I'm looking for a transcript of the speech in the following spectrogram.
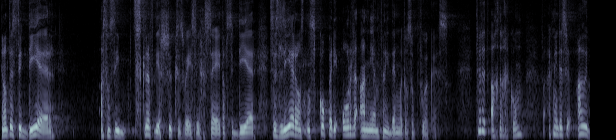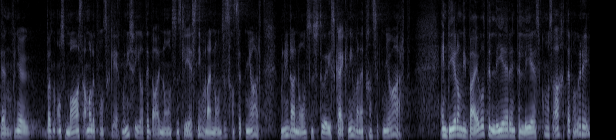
En om te studeer as ons die skrif deursoek soos Wesley gesê het of studeer, soos leer ons ons koppe die orde aanneem van die ding wat ons op fokus. Toe dit agtergekom, ek meen dis 'n ou ding van jou wat ons maas almal het vir ons geleer. Moenie so heeltyd daai nonsens lees nie, want daai nonsens gaan sit in jou hart. Moenie daai nonsens stories kyk nie, want dit gaan sit in jou hart. En deur om die Bybel te leer en te lees, kom ons agter, hoorie,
